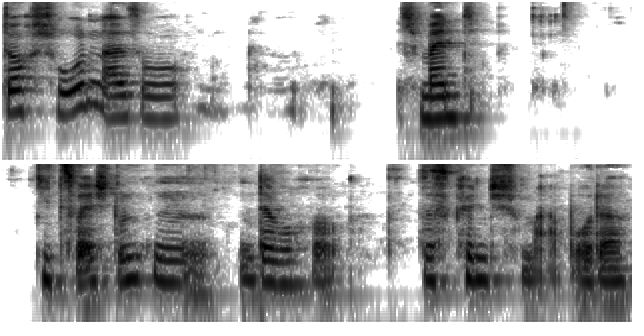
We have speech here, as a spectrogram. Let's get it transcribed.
doch schon, also ich meine, die zwei Stunden in der Woche, das könnte ich schon mal ab, oder?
